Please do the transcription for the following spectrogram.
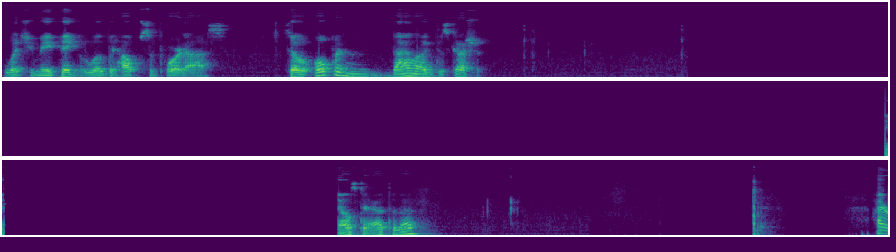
what you may think will help support us. So open dialogue discussion. else to add to that? Hi,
